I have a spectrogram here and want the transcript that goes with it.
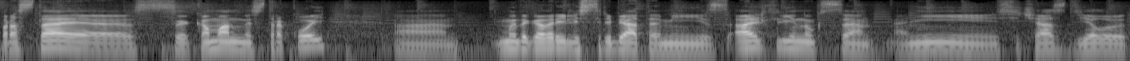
простая, с командной строкой. Мы договорились с ребятами из Alt Linux. Они сейчас делают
